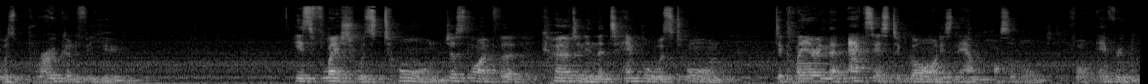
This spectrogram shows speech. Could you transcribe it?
was broken for you. His flesh was torn, just like the curtain in the temple was torn, declaring that access to God is now possible for everyone.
